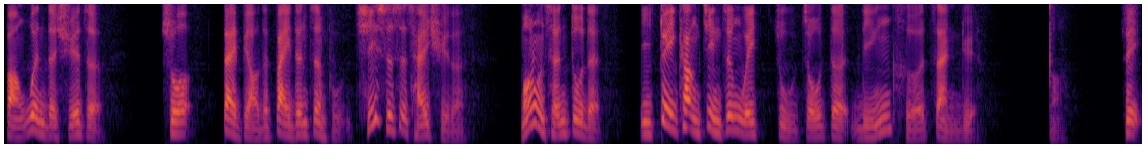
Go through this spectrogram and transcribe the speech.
访问的学者说，代表的拜登政府其实是采取了某种程度的以对抗竞争为主轴的零和战略啊，所以。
